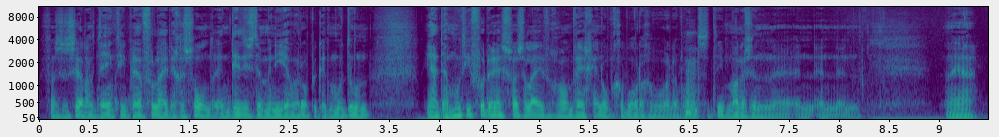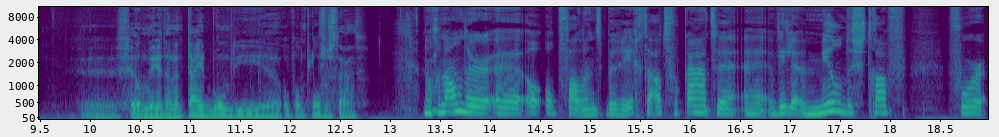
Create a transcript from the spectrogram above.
van zichzelf denkt, ik ben volledig gezond... en dit is de manier waarop ik het moet doen... ja, dan moet hij voor de rest van zijn leven gewoon weg en opgeborgen worden. Want die man is een, eh, een, een, een nou ja, eh, veel meer dan een tijdbom die op ontploffen staat. Nog een ander opvallend bericht. De advocaten willen een milde straf voor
